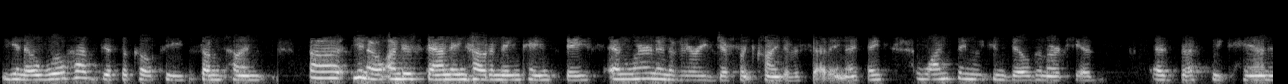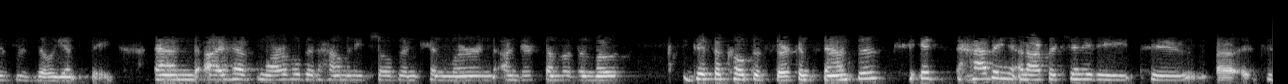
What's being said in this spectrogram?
you know, will have difficulty sometimes uh, you know, understanding how to maintain space and learn in a very different kind of a setting. I think one thing we can build in our kids as best we can is resiliency. And I have marveled at how many children can learn under some of the most difficult of circumstances. It's having an opportunity to uh, to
